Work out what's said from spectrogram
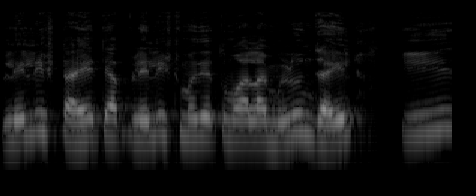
प्लेलिस्ट आहे त्या प्लेलिस्टमध्ये तुम्हाला मिळून जाईल की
